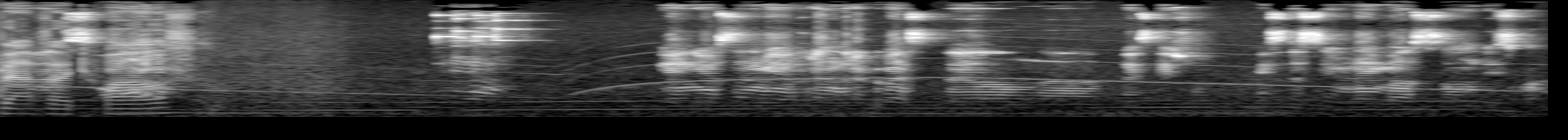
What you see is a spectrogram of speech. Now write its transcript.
Bravo 12. can you send me a friend request on uh, PlayStation? It's the same name as on Discord.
